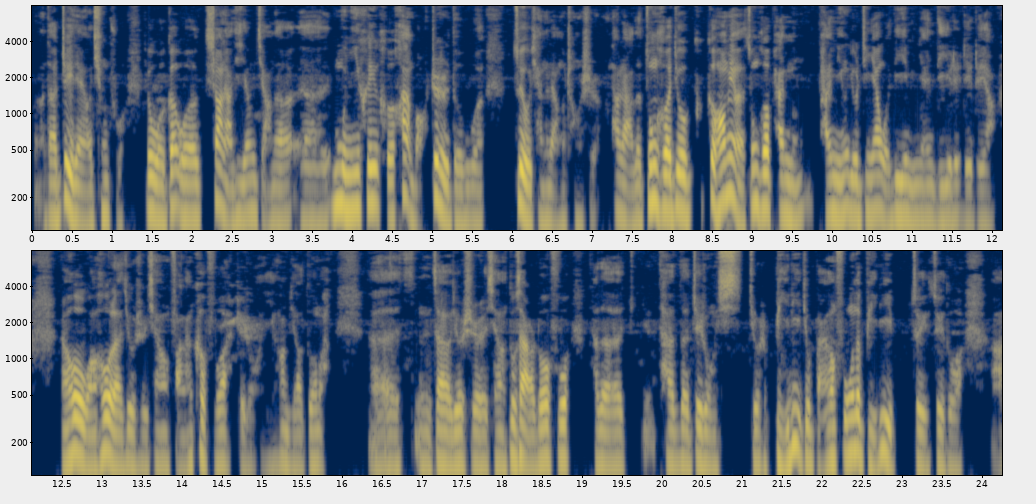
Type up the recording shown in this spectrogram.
呃，但这一点要清楚。就我跟我上两期节目讲的，呃，慕尼黑和汉堡，这是德国最有钱的两个城市，它俩的综合就各方面的综合排名排名，就是今年我第一，明年第一，这这这样。然后往后呢，就是像法兰克福啊这种银行比较多嘛。呃，嗯，再有就是像杜塞尔多夫，它的它的这种就是比例，就百万富翁的比例最最多啊，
